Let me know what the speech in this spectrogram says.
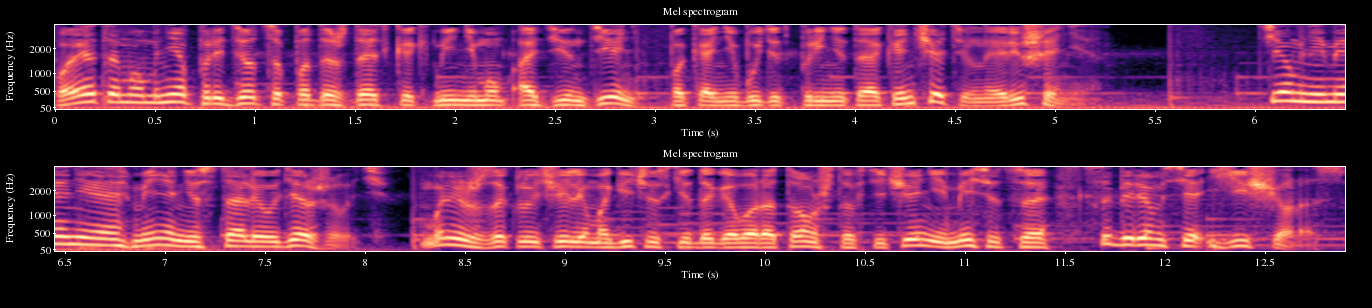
поэтому мне придется подождать как минимум один день, пока не будет принято окончательное решение. Тем не менее, меня не стали удерживать. Мы лишь заключили магический договор о том, что в течение месяца соберемся еще раз.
